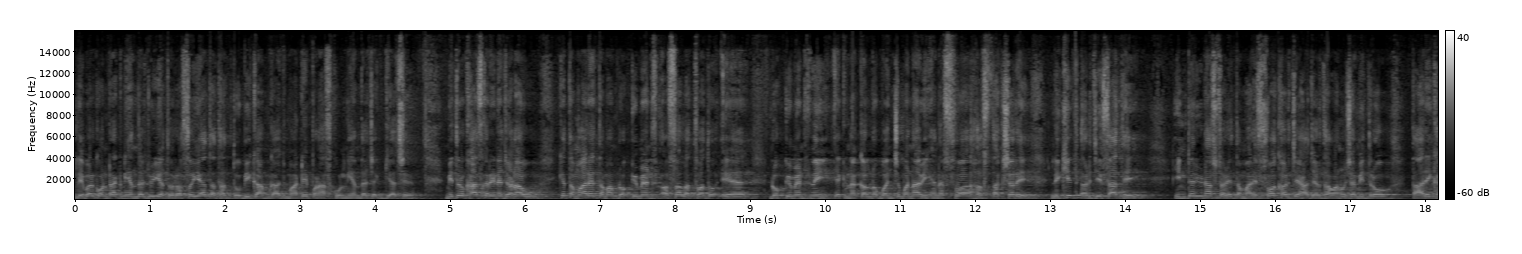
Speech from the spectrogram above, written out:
લેબર કોન્ટ્રાક્ટની અંદર જોઈએ તો રસોઈયા તથા ધોબી કામકાજ માટે પણ આ સ્કૂલની અંદર જગ્યા છે. મિત્રો, ખાસ કરીને જણાવું કે તમારે તમામ ડોક્યુમેન્ટ્સ અસલ અથવા તો એ ડોક્યુમેન્ટ્સની એક નકલનો બંચ બનાવી અને સ્વ હસ્તાક્ષરે લિખિત અરજી સાથે ઇન્ટરવ્યૂના સ્થળે તમારે સ્વખર્ચે હાજર થવાનું છે મિત્રો. તારીખ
